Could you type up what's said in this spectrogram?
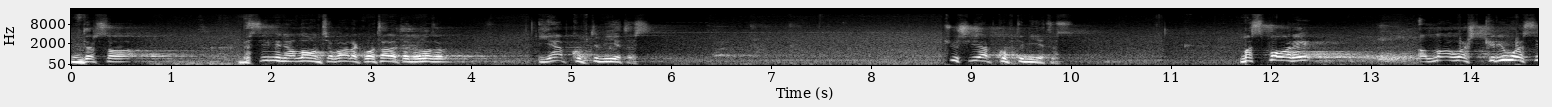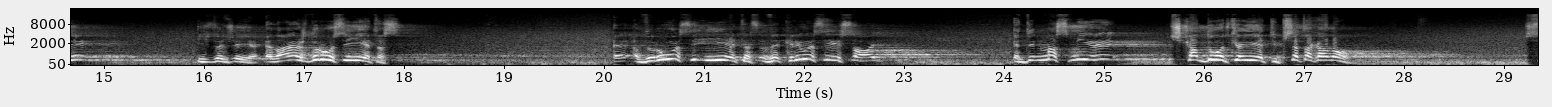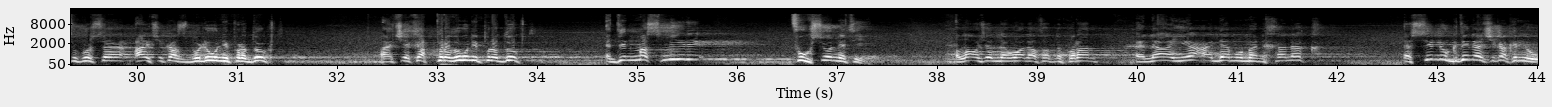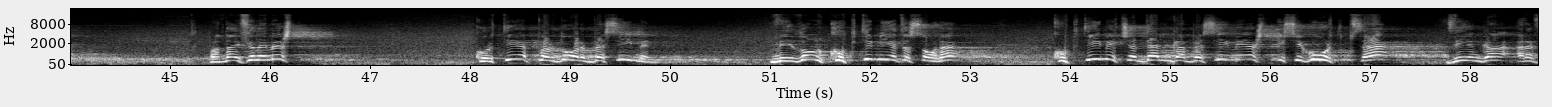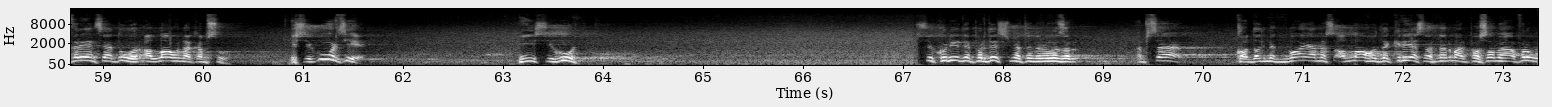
Ndërsa, besimi në Allahun tebareke ue teala, të nderuar vëllezër, i jep kuptim jetës. Qysh jep kuptim jetës? Ma së pari, Allahu është krijuesi i çdo gjëje, edhe ai është dhuruesi i jetës. E dhuruesi i jetës dhe krijuesi i saj e din ma së miri çka duhet kjo jetë, pse ta ka dhon. Sikurse ai që ka zbulu një produkt, ai që ka prodhu një produkt e din ma së miri funksionin e tij. Allahu xhel-le ue ala thot në Kur'an, "Ela ya'lamu man khalaq?" E si nuk din ai që ka kriju? Prandaj fillimisht kur ti e përdor besimin me i dhon kuptim jetës tonë, kuptimi që del nga besimi është i sigurt. Pse? Vjen nga referenca e duhur, Allahu na ka msu. I sigurt je. Je i sigurt. Sikur n'jetë e përditshme, të nderuar vëllezër, pse ka dallime të mëdha mes Allahut dhe krijesave normal, po sa me afru.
